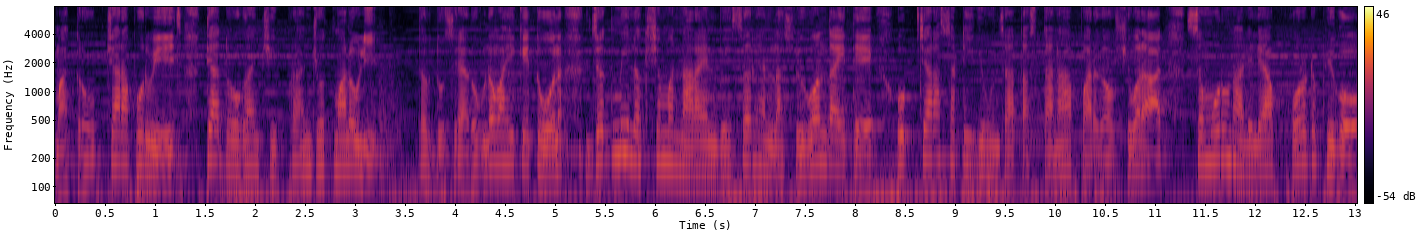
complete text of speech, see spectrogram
मात्र उपचारापूर्वीच त्या दोघांची प्राणज्योत मालवली. तर दुसऱ्या रुग्णवाहिकेतून जखमी लक्ष्मण नारायण भेसर यांना श्रीगोंदा येथे उपचारासाठी घेऊन जात असताना पारगाव शिवारात समोरून आलेल्या फोर्ट फिगो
